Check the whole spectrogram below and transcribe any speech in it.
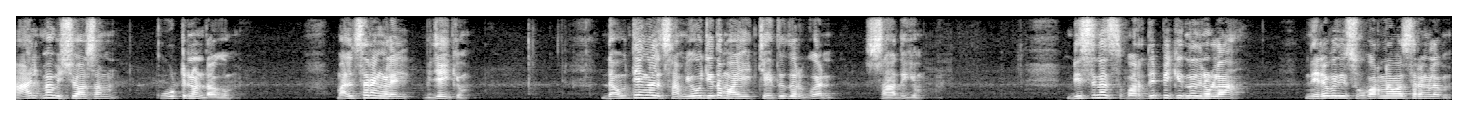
ആത്മവിശ്വാസം കൂട്ടിനുണ്ടാകും. മത്സരങ്ങളിൽ വിജയിക്കും. ദൗത്യങ്ങൾ സംയോജിതമായി ചെയ്തു തീർക്കുവാൻ സാധിക്കും. ബിസിനസ് വർദ്ധിപ്പിക്കുന്നതിനുള്ള നിരവധി സുവർണാവസരങ്ങളും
